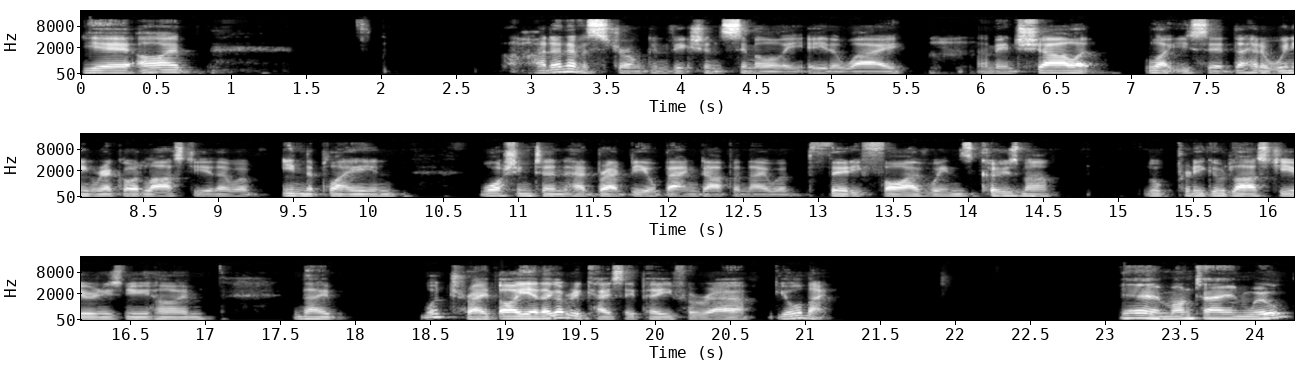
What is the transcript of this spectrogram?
Yeah, I I don't have a strong conviction similarly either way. I mean, Charlotte, like you said, they had a winning record last year. They were in the play in. Washington had Brad Beal banged up and they were 35 wins. Kuzma looked pretty good last year in his new home. They what trade? Oh yeah, they got rid of KCP for uh, your mate. Yeah, Monte and Will.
